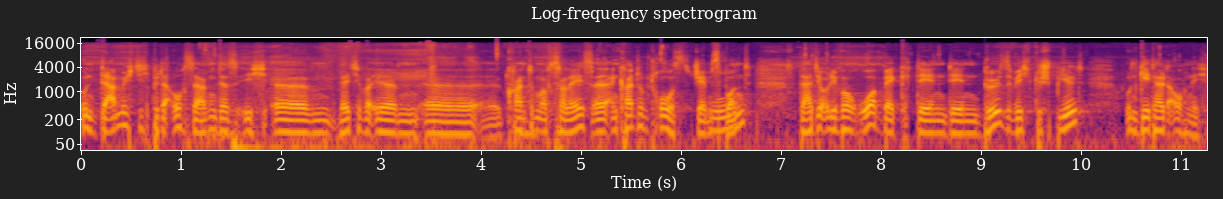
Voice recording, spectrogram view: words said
Und da möchte ich bitte auch sagen, dass ich, ähm, welche war, ähm, äh, Quantum of Solace, äh, ein Quantum Trost, James Mhm. Bond, da hat ja Oliver Rohrbeck den, den Bösewicht gespielt und geht halt auch nicht.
